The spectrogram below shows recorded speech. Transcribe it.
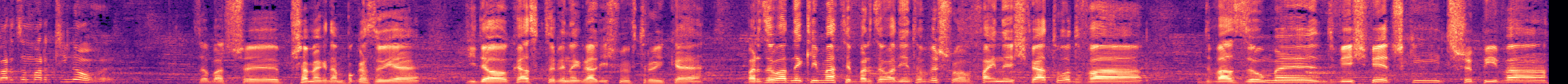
bardzo martinowy. Zobacz, y, Przemek nam pokazuje wideokaz, który nagraliśmy w trójkę. Bardzo ładne klimaty, bardzo ładnie to wyszło. Fajne światło, dwa, dwa zoomy, dwie świeczki, trzy piwa,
